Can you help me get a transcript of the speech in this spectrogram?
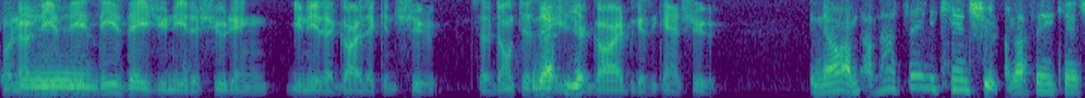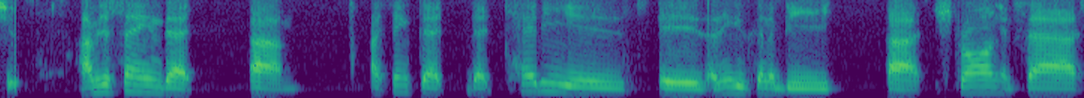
well, no, these, these, these days you need a shooting. You need a guard that can shoot. So don't just that, say he's yeah, your guard because he can't shoot. No, I'm, I'm not saying he can't shoot. I'm not saying he can't shoot. I'm just saying that um, I think that that Teddy is is I think he's going to be uh, strong and fast,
